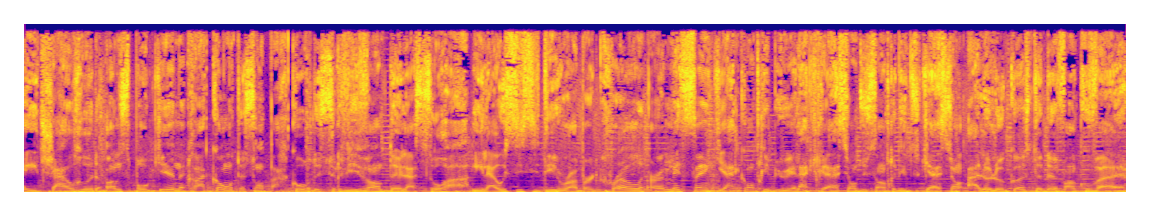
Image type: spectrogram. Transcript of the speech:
A Childhood Unspoken raconte son parcours de survivante de la Shoah. Il a aussi cité Robert Krull, un médecin qui a contribué à la création du Centre d'éducation à l'Holocauste de Vancouver.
